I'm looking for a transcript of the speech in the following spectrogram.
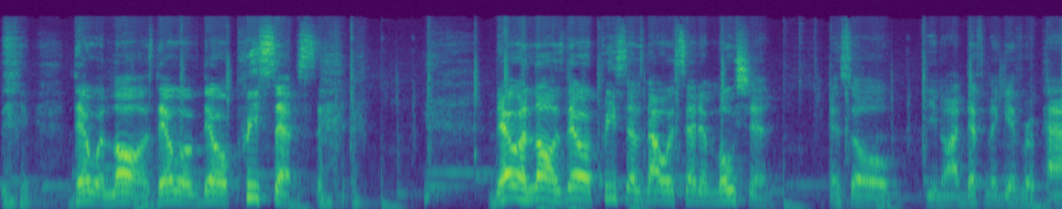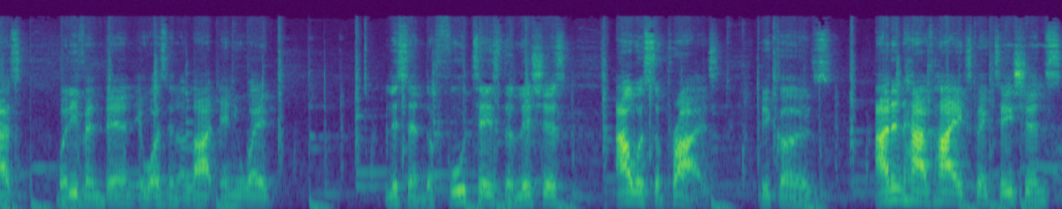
there were laws, there were there were precepts. there were laws, there were precepts that were set in motion. And so, you know, I definitely gave her a pass, but even then it wasn't a lot anyway. Listen, the food tastes delicious. I was surprised because I didn't have high expectations,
